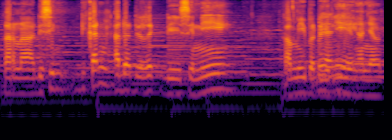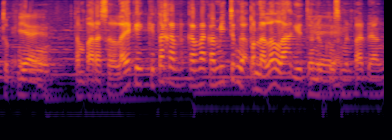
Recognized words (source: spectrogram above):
karena di sini di- kan ada lirik di sini kami berdiri hanya untuk Iya, iya. tanpa rasa lelah. Ya, kita kan karena kami itu nggak pernah lelah gitu Iya, dukung iya. Semen Padang.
